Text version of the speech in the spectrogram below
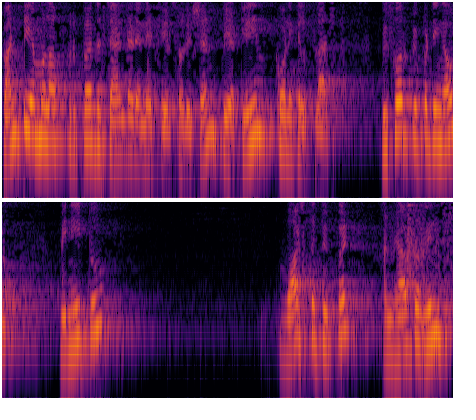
20 ml of prepared standard NaCl solution to a clean conical flask. Before pipetting out, we need to wash the pipette and we have to rinse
